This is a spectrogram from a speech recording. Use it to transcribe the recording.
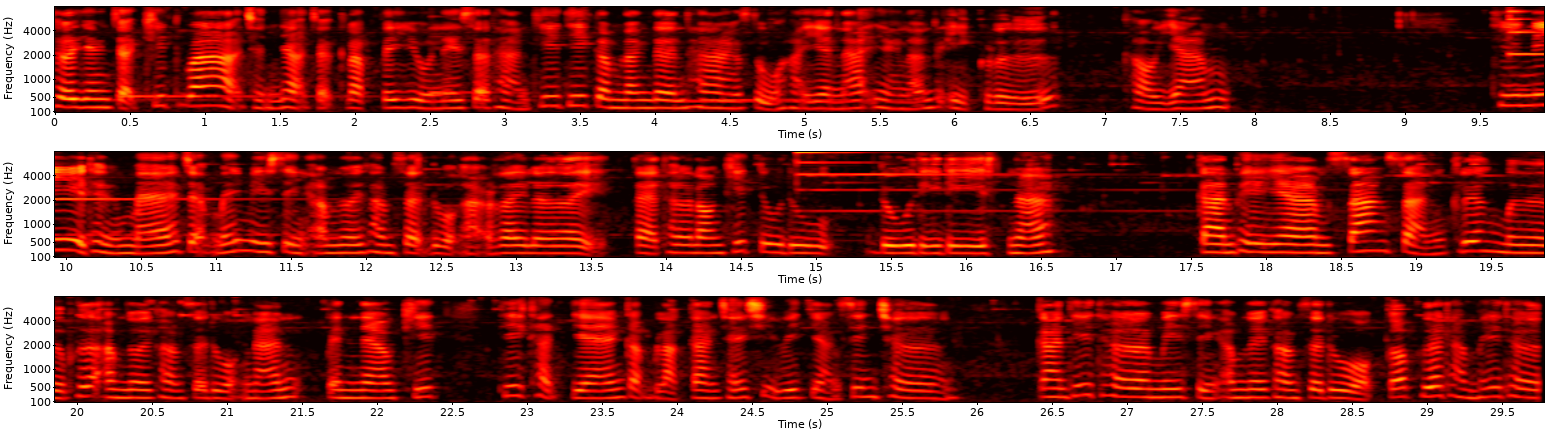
เธอยังจะคิดว่าฉันอยากจะกลับไปอยู่ในสถานที่ที่กำลังเดินทางสู่หายนะอย่างนั้นอีกหรือ เขาย้ำ ที่นี่ถึงแม้จะไม่มีสิ่งอำนวยความสะดวกอะไรเลย แต่เธอลองคิดดูดูดูดีๆ นะ การพยายามสร้างสรรค์เครื่องมือเพื่ออำนวยความสะดวกนั้น เป็นแนวคิดที่ขัดแย้งกับหลักการใช้ชีวิตอย่างสิ้นเชิง การที่เธอมีสิ่งอำนวยความสะดวกก็เพื่อทำให้เธอ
